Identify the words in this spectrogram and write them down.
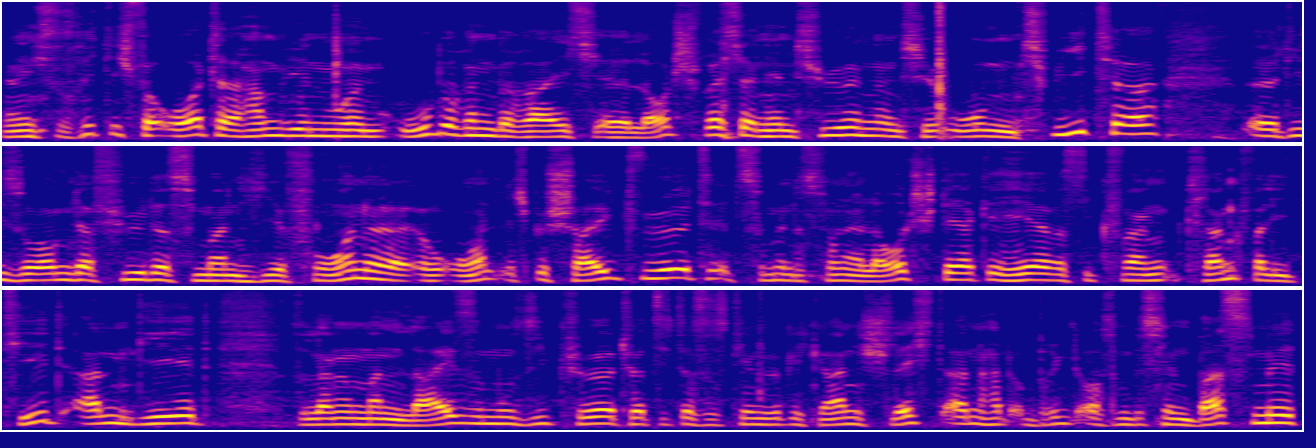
Wenn ich das richtig verorte, haben wir nur im oberen Bereich äh, Lautsprecher in den Türen und hier oben Tweeter. Äh, die sorgen dafür, dass man hier vorne äh, ordentlich beschallt wird, zumindest von der Lautstärke her, was die Klangqualität angeht. Solange man leise Musik hört, hört sich das System wirklich gar nicht schlecht an, hat, bringt auch so ein bisschen Bass mit.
